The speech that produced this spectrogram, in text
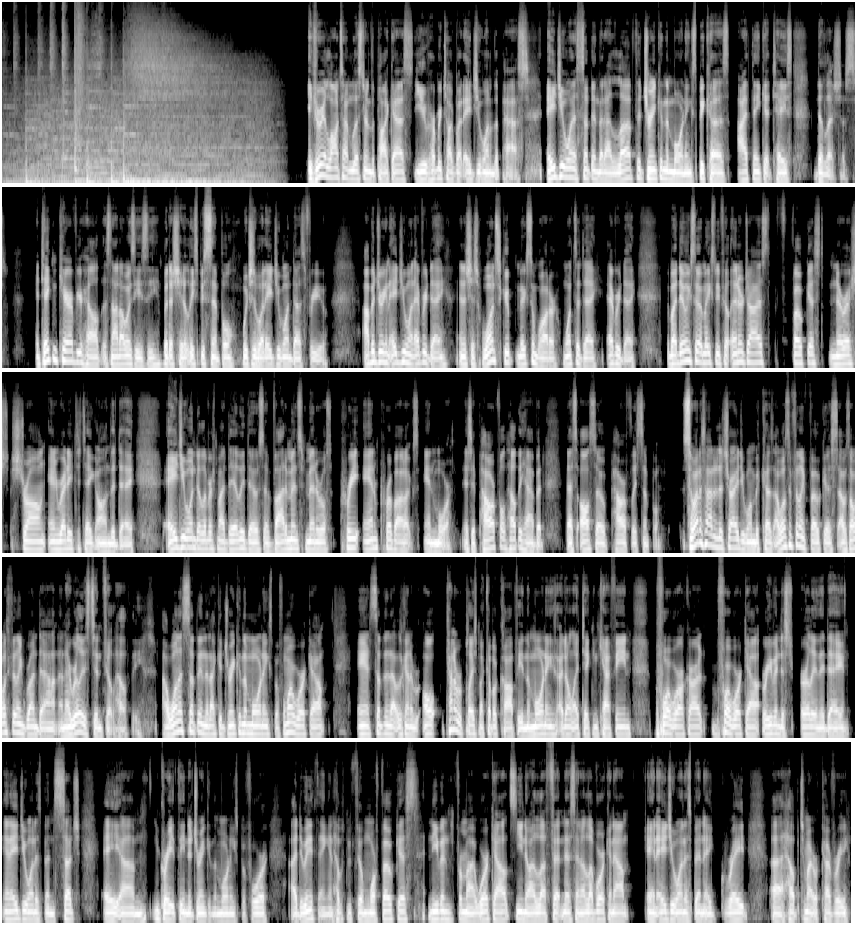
If you're a longtime listener to the podcast, you've heard me talk about AG1 in the past. AG1 is something that I love to drink in the mornings because I think it tastes delicious. And taking care of your health is not always easy, but it should at least be simple, which is what AG1 does for you. I've been drinking AG1 every day, and it's just one scoop mixed in water once a day, every day. By doing so, it makes me feel energized, focused, nourished, strong, and ready to take on the day. AG1 delivers my daily dose of vitamins, minerals, pre and probiotics, and more. It's a powerful, healthy habit that's also powerfully simple. So I decided to try AG1 because I wasn't feeling focused. I was always feeling run down, and I really just didn't feel healthy. I wanted something that I could drink in the mornings before my workout, and something that was going to kind of replace my cup of coffee in the mornings. I don't like taking caffeine before workout, before workout, or even just early in the day. And AG1 has been such a um, great thing to drink in the mornings before I do anything, and helps me feel more focused. And even for my workouts, you know, I love fitness and I love working out, and AG1 has been a great uh, help to my recovery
